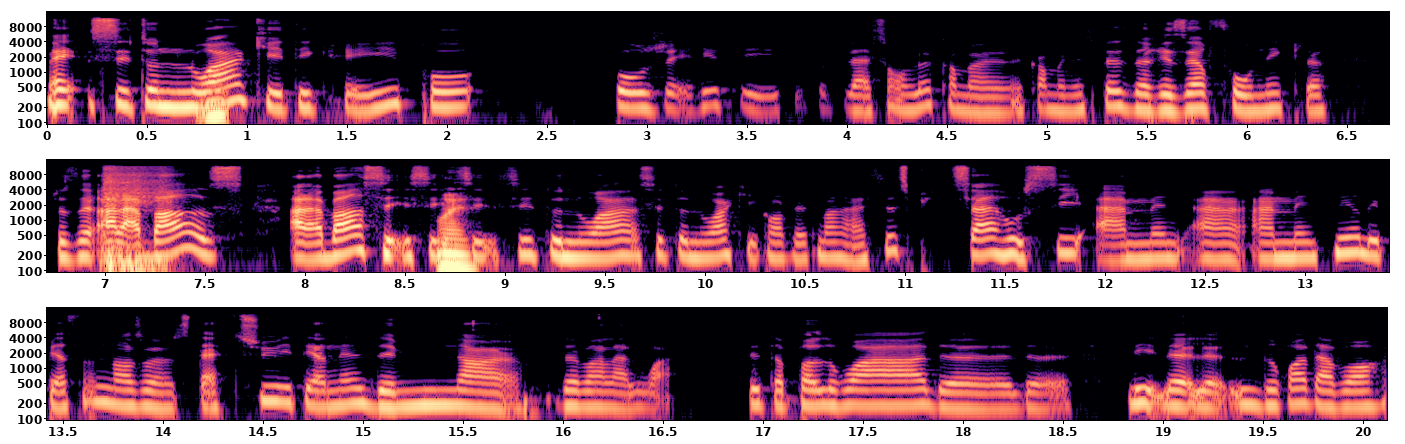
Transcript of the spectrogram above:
Mais c'est une loi qui a été créée pour, pour gérer ces, ces populations-là comme, un, comme une espèce de réserve faunique. Là. Je veux dire, à la base, à la base, c'est Ouais. une loi, c'est une loi qui est complètement raciste, puis qui sert aussi à, à, à maintenir des personnes dans un statut éternel de mineur devant la loi. Tu n'as pas le droit de, de les- le, le- le droit d'avoir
